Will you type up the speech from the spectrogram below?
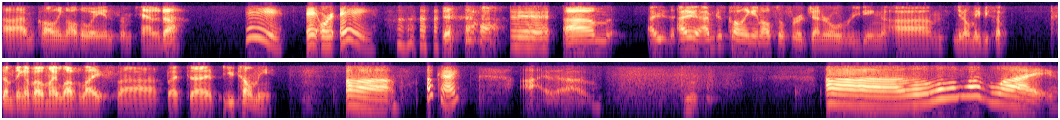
Uh, I'm calling all the way in from Canada. Hey, A or A. um, I, I I'm just calling in also for a general reading. Um, you know, maybe some something about my love life. Uh, but uh, you tell me. Uh, okay. I, uh, uh, love life.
